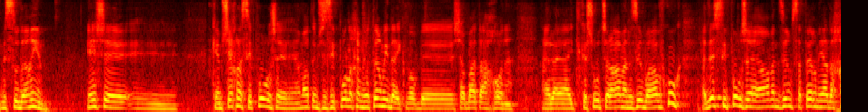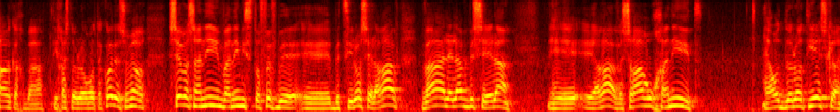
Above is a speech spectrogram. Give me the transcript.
מסודרים. יש, אה, אה, כהמשך לסיפור שאמרתם שסיפרו לכם יותר מדי כבר בשבת האחרונה, על ההתקשרות של הרב הנזיר ברב קוק, אז יש סיפור שהרב הנזיר מספר מיד אחר כך, בפתיחה שלו לאורות הקודש, הוא אומר, שבע שנים ואני מסתופף אה, בצילו של הרב, ועל אליו בשאלה, הרב, השראה רוחנית, הערות גדולות יש כאן,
